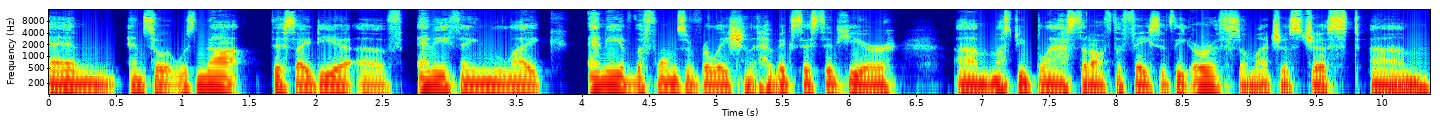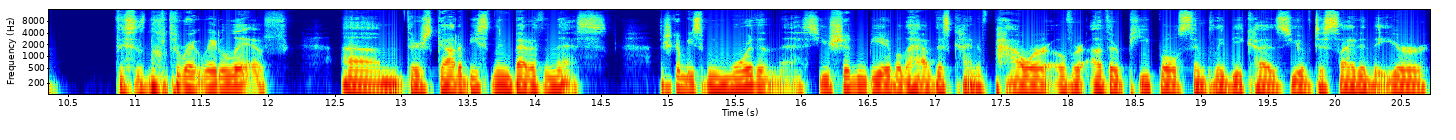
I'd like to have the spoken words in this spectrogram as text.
and and so it was not this idea of anything like any of the forms of relation that have existed here um, must be blasted off the face of the earth so much as just um, this is not the right way to live. Um, there's got to be something better than this. There's going to be something more than this. You shouldn't be able to have this kind of power over other people simply because you have decided that your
